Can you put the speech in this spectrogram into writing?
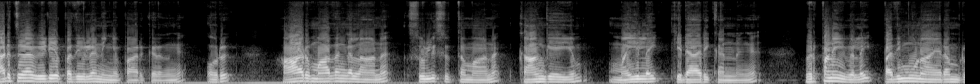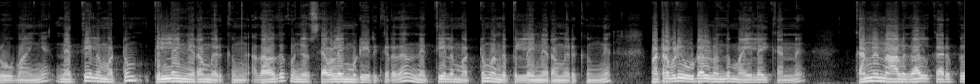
அடுத்ததாக வீடியோ பதிவில் நீங்கள் பார்க்குறதுங்க. ஒரு ஆறு மாதங்களான சுழி சுத்தமான காங்கேயம் மயிலை கிடாரி கண்ணுங்க. விற்பனை விலை பதிமூணாயிரம் ரூபாய்ங்க. நெத்தியில் மட்டும் பிள்ளை நிறம் இருக்குங்க. அதாவது கொஞ்சம் செவலை முடி இருக்கிறத நெத்தியில் மட்டும் அந்த பிள்ளை நிறம் இருக்குங்க. மற்றபடி உடல் வந்து மயிலை கண்ணு. கண்ணு நாலு கால் கருப்பு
